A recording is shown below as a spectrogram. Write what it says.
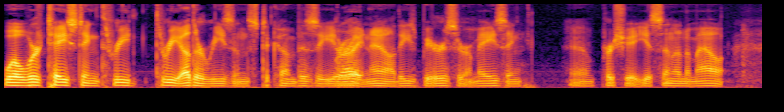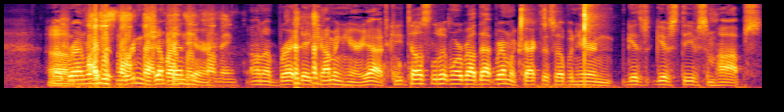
Well, we're tasting three three other reasons to come visit you right, Right. now. These beers are amazing. Uh, appreciate you sending them out. Yeah, Um, Brian, we're gonna, just we're gonna that jump in here coming. on a Brett Day coming here. Yeah, can you tell us a little bit more about that beer? I'm gonna crack this open here and give give Steve some hops.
